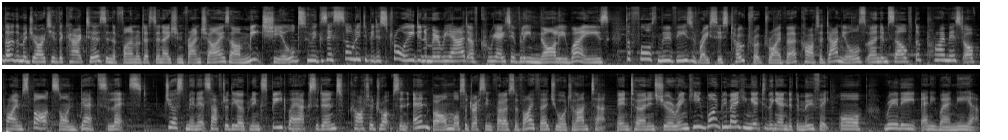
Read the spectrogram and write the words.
Though the majority of the characters in the Final Destination franchise are meat shields who exist solely to be destroyed in a myriad of creatively gnarly ways, the fourth movie's racist tow truck driver, Carter Daniels, earned himself the primest of prime spots on Death's list. Just minutes after the opening speedway accident, Carter drops an N bomb whilst addressing fellow survivor George Lanter, in turn ensuring he won't be making it to the end of the movie, or really anywhere near.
